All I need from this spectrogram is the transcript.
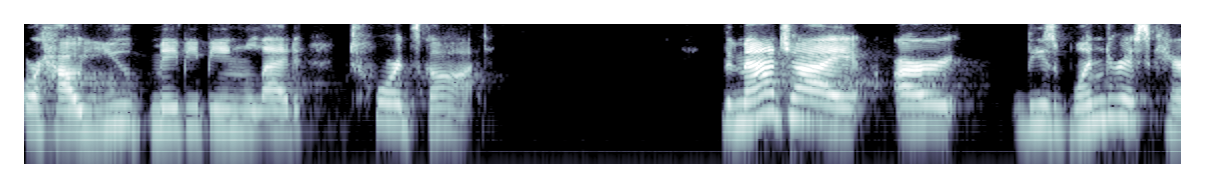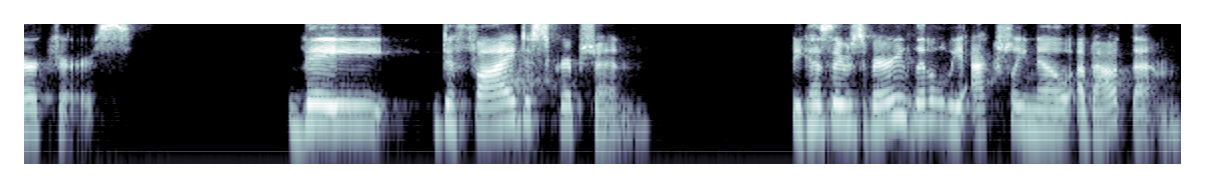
or how you may be being led towards God. The Magi are these wondrous characters. They defy description because there's very little we actually know about them.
